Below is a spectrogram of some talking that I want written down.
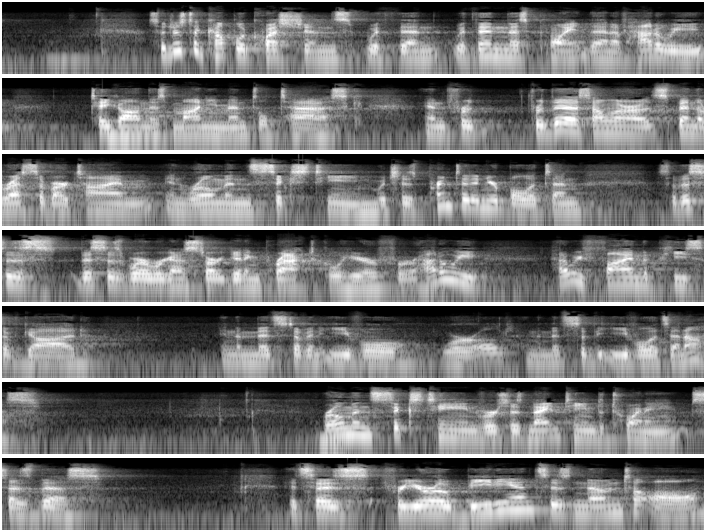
So, just a couple of questions within, within this point, then, of how do we take on this monumental task? And for, for this, I want to spend the rest of our time in Romans 16, which is printed in your bulletin. So, this is, this is where we're going to start getting practical here for how do we how do we find the peace of God in the midst of an evil world, in the midst of the evil that's in us? Romans 16, verses 19 to 20 says this It says, For your obedience is known to all,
